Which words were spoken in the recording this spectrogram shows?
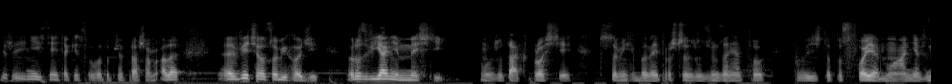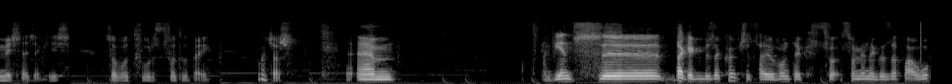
Jeżeli nie istnieje takie słowo, to przepraszam, ale e, wiecie o co mi chodzi. Rozwijaniem myśli. Może tak, prościej. Czasami chyba najprostsze rozwiązania to powiedzieć to po swojemu, a nie wymyśleć jakieś słowotwórstwo tutaj. Chociaż. Więc yy, tak jakby zakończę cały wątek słomianego zapału.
